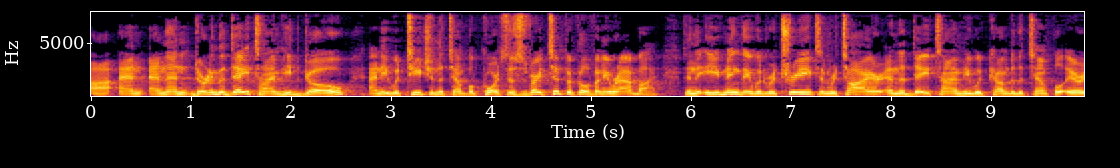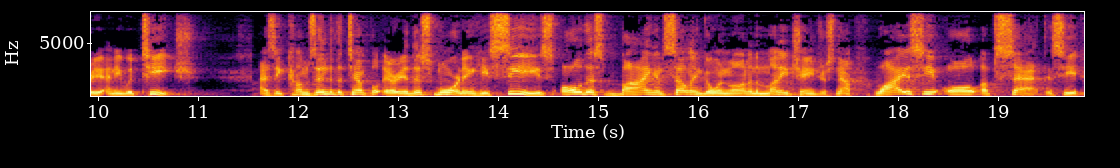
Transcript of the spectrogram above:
Uh, and, and then during the daytime, he'd go and he would teach in the temple courts. This is very typical of any rabbi. In the evening, they would retreat and retire, and the daytime, he would come to the temple area and he would teach as he comes into the temple area this morning, he sees all of this buying and selling going on and the money changers. Now, why is he all upset? Is he,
